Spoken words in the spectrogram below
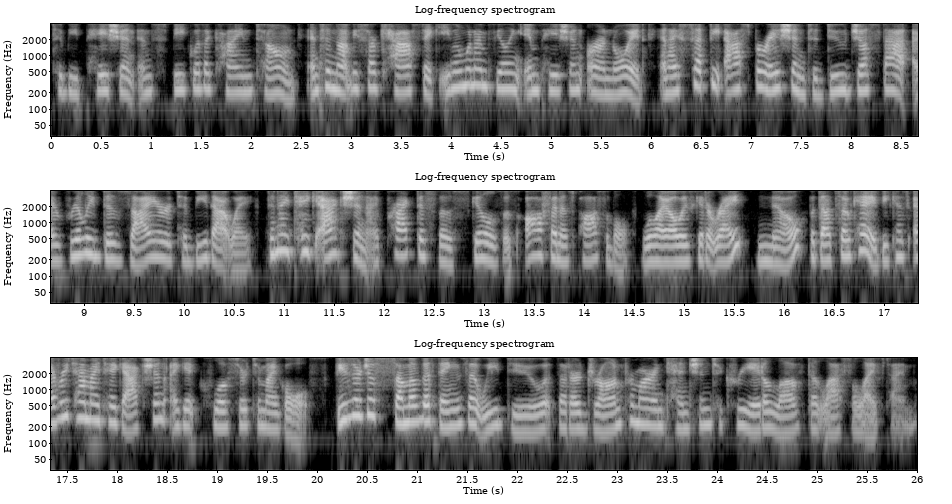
to be patient and speak with a kind tone and to not be sarcastic even when I'm feeling impatient or annoyed. And I set the aspiration to do just that. I really desire to be that way. Then I take action. I practice those skills as often as possible. Will I always get it right? No, but that's okay because every time I take action, I get closer to my goals. These are just some of the things that we do that are drawn from our intention to create a love that lasts a lifetime,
